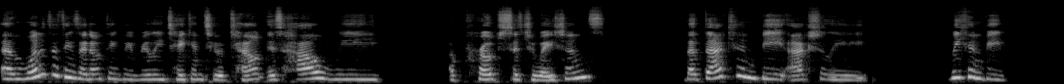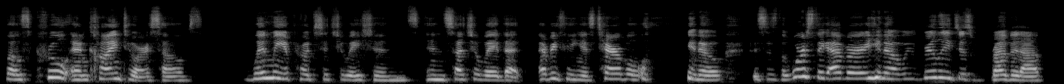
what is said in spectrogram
And one of the things I don't think we really take into account is how we approach situations that that can be actually we can be both cruel and kind to ourselves when we approach situations in such a way that everything is terrible you know this is the worst thing ever you know we really just rev it up.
